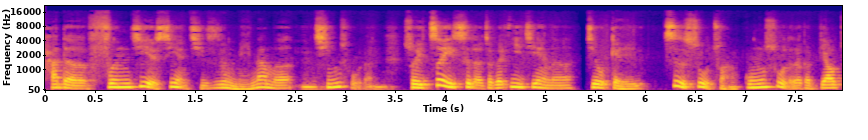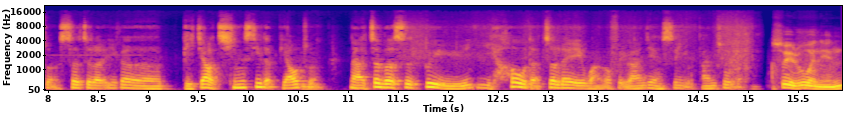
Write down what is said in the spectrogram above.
它它的分界线其实是没那么清楚的。所以这一次的这个意见呢，就给自诉转公诉的这个标准设置了一个比较清晰的标准。那这个是对于以后的这类网络诽谤案件是有帮助的。所以，如果您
